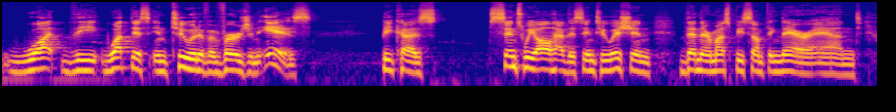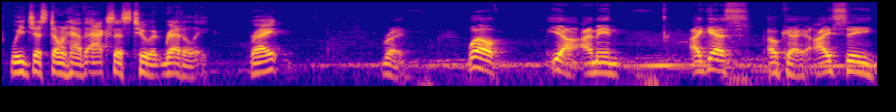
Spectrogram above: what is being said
what the what this intuitive aversion is because since we all have this intuition, then there must be something there, and we just don't have access to it readily, right? Right. Well, yeah. I mean, I guess okay. I see.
